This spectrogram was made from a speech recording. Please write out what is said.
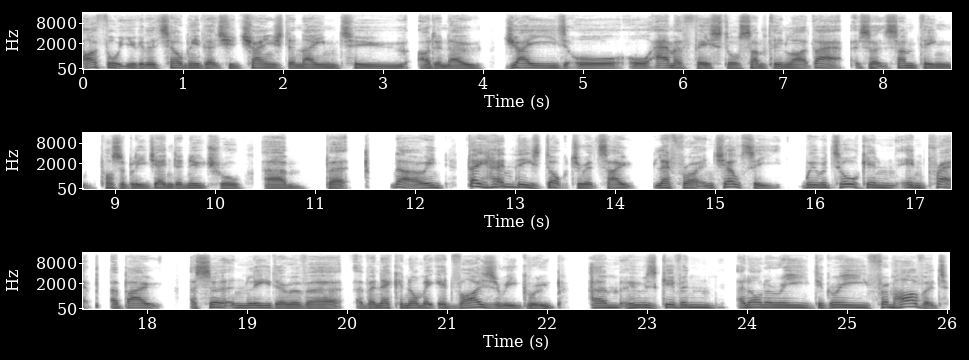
I thought you were going to tell me that she changed the name to I don't know Jade or or Amethyst or something like that. So something possibly gender neutral. Um, but no, I mean they hand these doctorates out left, right, and Chelsea. We were talking in prep about a certain leader of a of an economic advisory group um, who was given an honorary degree from Harvard,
